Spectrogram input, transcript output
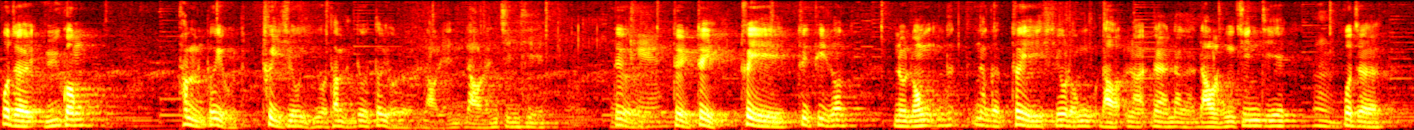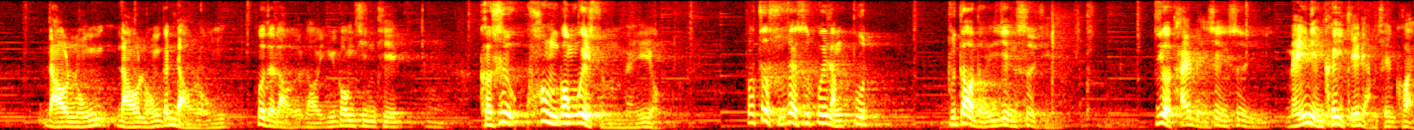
或者渔工，他们都有退休以后，他们都都有老人老人津贴，都有对对退退，譬如说农农那个退休农老那那那个老农津贴，嗯，或者老农老农跟老农或者老老渔工津贴，嗯，可是矿工为什么没有？说这实在是非常不不道德一件事情。只有台北县是每一年可以给两千块，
